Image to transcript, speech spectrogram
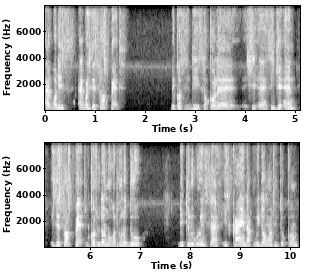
everybody's everybody's a suspect because the so-called uh, uh, CJN is a suspect because we don't know what we're going to do. The Tinubu himself is crying that we don't want him to come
